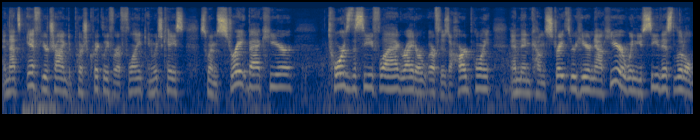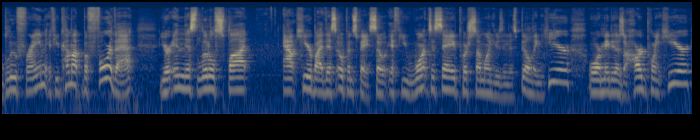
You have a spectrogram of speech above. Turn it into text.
and that's if you're trying to push quickly for a flank, in which case swim straight back here, towards the C flag, right, or, or, if there's a hard point, and then come straight through here. Now here, when you see this little blue frame, if you come up before that, you're in this little spot out here by this open space. So if you want to say push someone who's in this building here, or maybe there's a hard point here,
